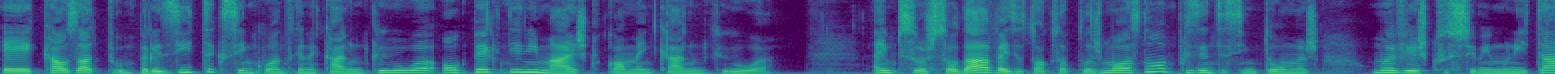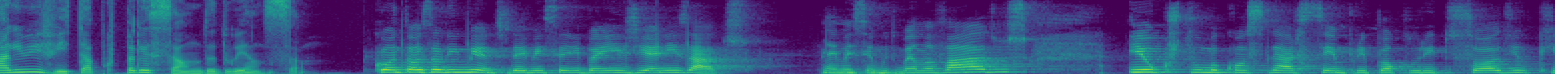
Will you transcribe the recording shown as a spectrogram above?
é causado por um parasita que se encontra na carne crua ou perto de animais que comem carne crua. Em pessoas saudáveis, a toxoplasmose não apresenta sintomas, uma vez que o sistema imunitário evita a propagação da doença. Quanto aos alimentos, devem ser bem higienizados, devem ser muito bem lavados. Eu costumo aconselhar sempre hipoclorito de sódio, que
